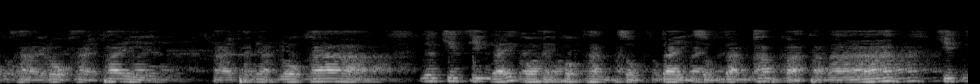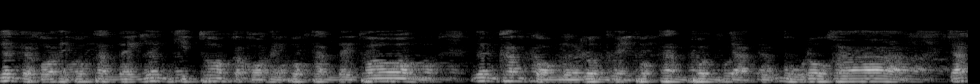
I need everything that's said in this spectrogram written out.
ก หายโรคหายภัยหายพยาธิโลค่าเลือกคิดจริงใดขอให้พวกท่านสมได้สมดังคำปรารถนา คิดเงินก็ขอให้พวกท่านได้เงินคิดทองก็ขอให้พวกท่านได้ทอง เงินคำกองเหลือล้นให้พวกท่านพ้นจากหุมหมู่โรคาจัต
